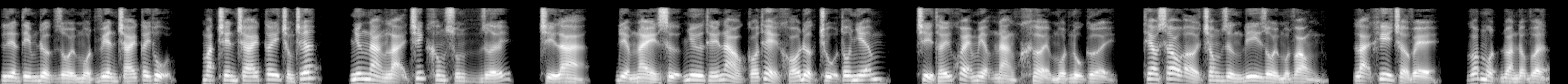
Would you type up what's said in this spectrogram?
liền tìm được rồi một viên trái cây thụ, mặt trên trái cây trống chết, nhưng nàng lại trích không xuống dưới, chỉ là, điểm này sự như thế nào có thể khó được trụ tô nhiễm, chỉ thấy khỏe miệng nàng khởi một nụ cười, theo sau ở trong rừng đi rồi một vòng, lại khi trở về, góp một đoàn động vật.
